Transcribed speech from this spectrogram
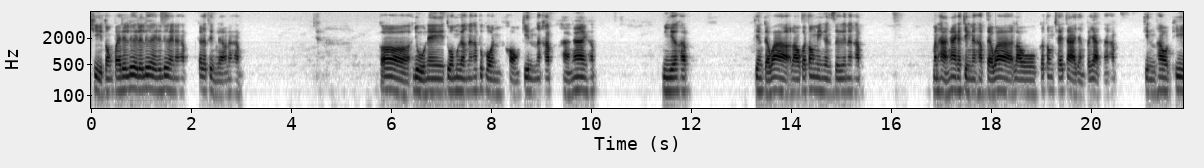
ขี่ตรงไปเรื่อยๆเรื่อยๆเรื่อยๆนะครับ ก็จะถึงแล้วนะครับ ก็อยู่ในตัวเมืองนะครับ ทุกคนของกินนะครับ หาง่ายครับ มีเยอะครับ เพียงแต่ว่าเราก็ต้องมีเงินซื้อนะครับ มันหาง่ายก็จริงนะครับ แต่ว่าเราก็ต้องใช้จ่ายอย่างประหยัดนะครับ กินเท่าที่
